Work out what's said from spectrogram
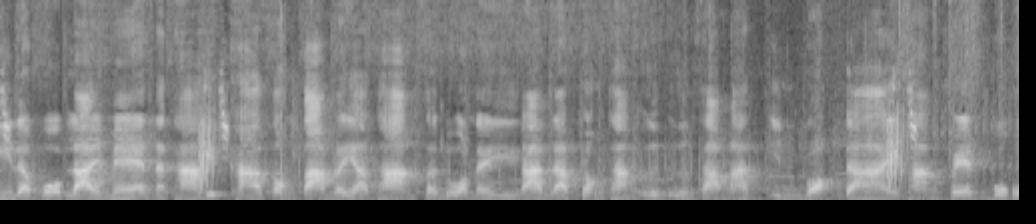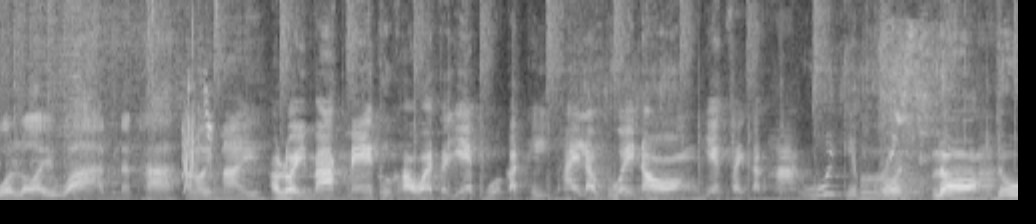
มีระบบไลน์แมนนะคะคิดค่าส่งตามระยะทางสะดวกในการรับช่องทางอื่น ๆ สามารถอินบ็อกได้ทาง Facebook บัวลอยหวานนะคะ อร่อยไหมอร่อยมากแม่คือเขาอาจจะแยกหัวกะทิให้เราด้วยน้องแยกใส่ต่างหากอุ้ยเข้มข้นเออลองดู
